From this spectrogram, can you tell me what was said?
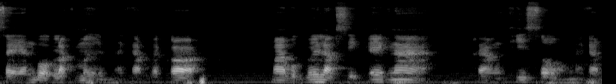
แสนบวกหลักหมื่นนะครับ แล้วก็มาบวกด้วยหลักสิบเลขหน้าครั้งที่สองนะครับ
